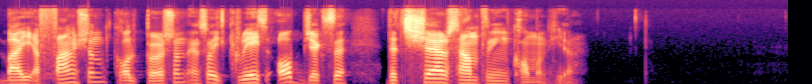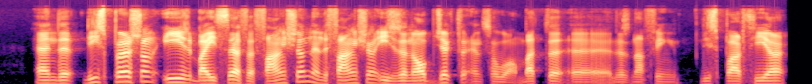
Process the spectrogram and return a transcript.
by a function called person, and so it creates objects that share something in common here. And uh, this person is by itself a function, and the function is an object, and so on. But uh, uh there's nothing, this part here,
